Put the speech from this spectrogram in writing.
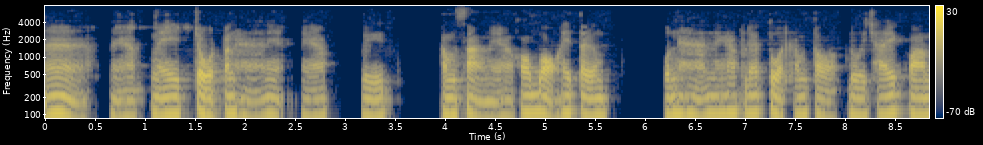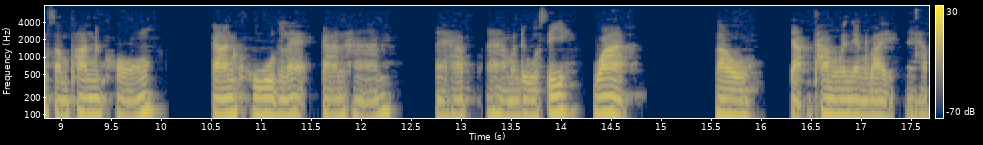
อ่านะครับ ในโจทย์ปัญหาเนี่ยนะครับ หรือคำสั่งเนี่ยครับเขาบอกให้เติมผลหารนะครับ และตรวจคำตอบโดยใช้ความสัมพันธ์ของการคูณและการหารนะครับอ่ามาดูซิว่าเราจะทำกันอย่างไรนะครับ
